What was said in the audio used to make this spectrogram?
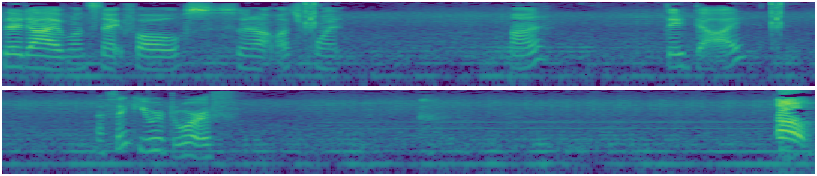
They die once night falls, so not much point. Huh? They die? I think you were dwarf. Oh.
